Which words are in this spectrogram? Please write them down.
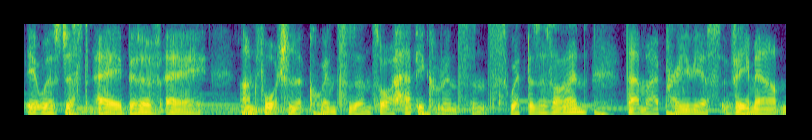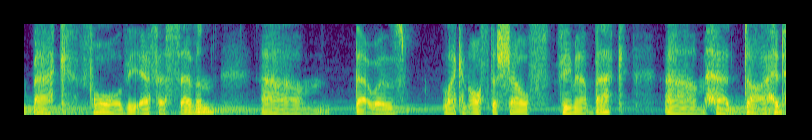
It was just a bit of a unfortunate coincidence or happy coincidence with the design that my previous V mount back for the FS7 um, that was like an off the shelf V mount back um, had died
